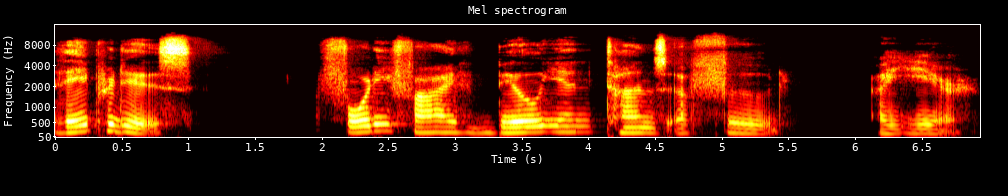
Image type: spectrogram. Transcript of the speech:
They produce 45 billion tons of food a year.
